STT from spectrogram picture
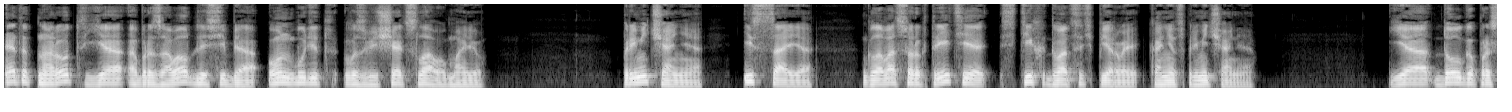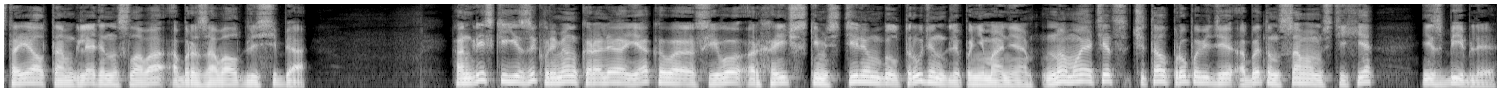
Этот народ я образовал для себя, он будет возвещать славу мою. Примечание. Исайя, глава 43, стих 21, конец примечания. Я долго простоял там, глядя на слова «образовал для себя». Английский язык времен короля Якова с его архаическим стилем был труден для понимания, но мой отец читал проповеди об этом самом стихе из Библии.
